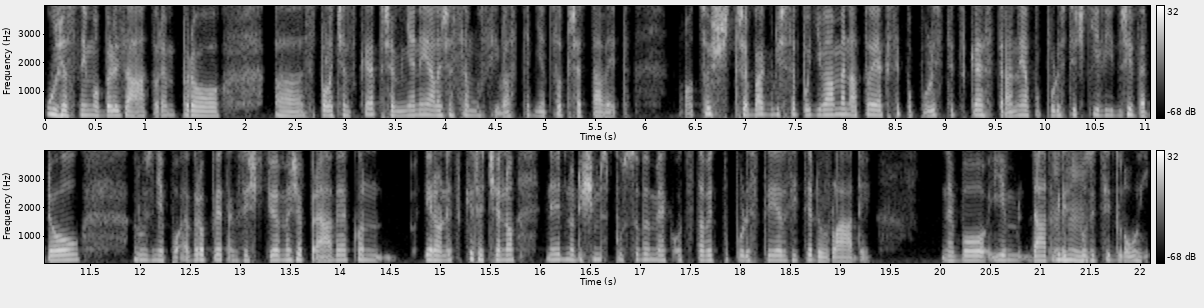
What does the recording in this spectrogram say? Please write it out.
úžasným mobilizátorem pro uh, společenské přeměny, ale že se musí vlastně v něco přetavit. No, což třeba, když se podíváme na to, jak si populistické strany a populističtí lídři vedou, různě po Evropě, tak zjišťujeme, že právě jako ironicky řečeno, nejjednodušším způsobem, jak odstavit populisty, je vzít je do vlády. Nebo jim dát k dispozici dlouhý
